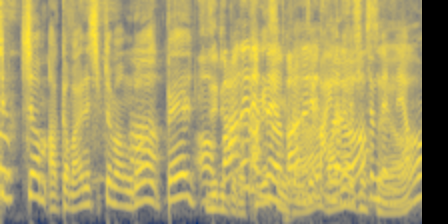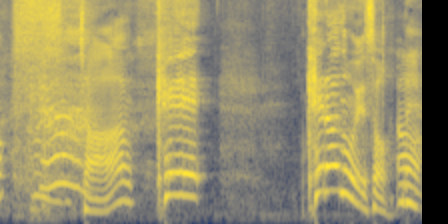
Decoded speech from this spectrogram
10점, 아까 마이너스 10점 한건 어, 빼드리도록 됐네요, 하겠습니다. 마이너스 10점 하셨어요. 됐네요. 자, 캐, 캐라노에서. 네.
